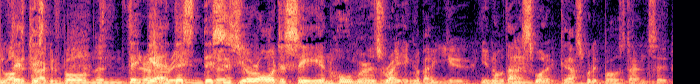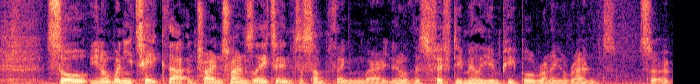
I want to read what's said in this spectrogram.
You are the this- Dragonborn, and Thi- you're yeah, this this the- is your yeah. Odyssey, and Homer is writing about you. You know, that's Hmm. what it that's what it boils down to. So you know, when you take that and try and translate it into something where you know there's 50 million people running around, sort of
